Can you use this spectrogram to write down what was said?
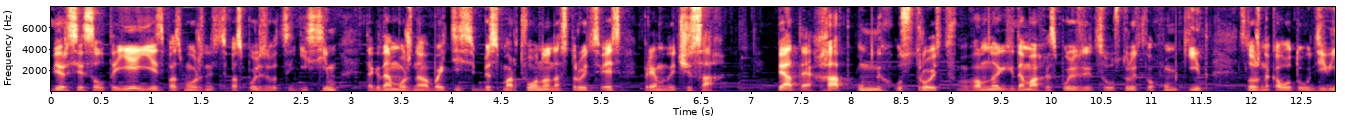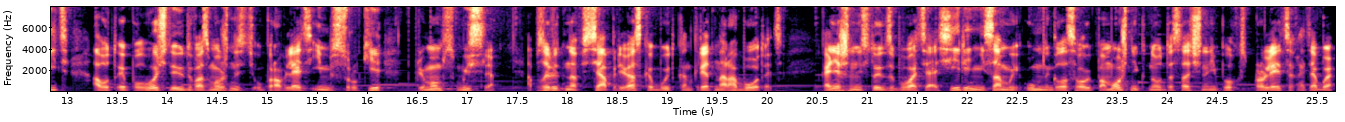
версия с LTE, есть возможность воспользоваться eSIM, тогда можно обойтись без смартфона, настроить связь прямо на часах. Пятое. Хаб умных устройств. Во многих домах используется устройство HomeKit, сложно кого-то удивить, а вот Apple Watch дают возможность управлять ими с руки в прямом смысле. Абсолютно вся привязка будет конкретно работать. Конечно, не стоит забывать о Siri, не самый умный голосовой помощник, но достаточно неплохо справляется хотя бы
